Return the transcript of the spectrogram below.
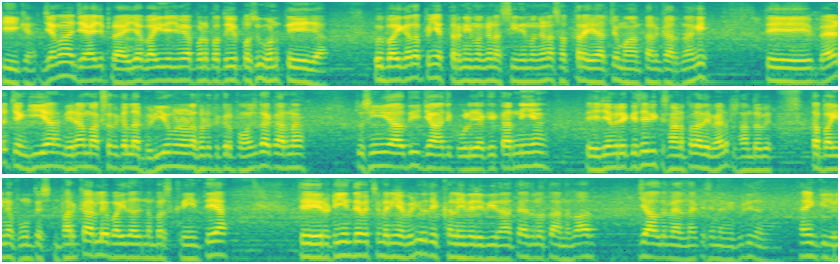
ਠੀਕ ਹੈ ਜਮਾ ਜਾਇਜ਼ ਪ੍ਰਾਈਜ਼ ਆ ਬਾਈ ਦੇ ਜਿਵੇਂ ਆਪਾਂ ਨੂੰ ਪਤਾ ਹੀ ਆ, ਪਸ਼ੂ ਹੁਣ ਤੇਜ਼ ਆ। ਕੋਈ ਬਾਈ ਕਹਿੰਦਾ 75 ਨਹੀਂ ਮੰਗਣਾ 80 ਨਹੀਂ ਮੰਗਣਾ 70000 ਚ ਮਾਨਤਾਨ ਕਰ ਦਾਂਗੇ। ਤੇ ਬੈੜ ਚੰਗੀ ਆ ਮੇਰਾ ਮਕਸਦ ਕੱਲਾ ਵੀਡੀਓ ਬਣਾਉਣਾ ਤੁਹਾਡੇ ਤੱਕ ਪਹੁੰਚਦਾ ਕਰਨਾ। ਤੁਸੀਂ ਆਪਦੀ ਜਾਂਚ ਕੋਲੇ ਆ ਕੇ ਕਰਨੀ ਆ, ਤੇ ਜੇ ਮੇਰੇ ਕਿਸੇ ਵੀ ਕਿਸਾਨ ਭਰਾ ਦੇ ਬੈੜ ਪਸੰਦ ਹੋਵੇ, ਤਾਂ ਬਾਈ ਨਾਲ ਫੋਨ ਤੇ ਸੰਪਰਕ ਕਰ ਲਿਓ, ਬਾਈ ਦਾ ਨੰਬਰ ਸਕਰੀਨ ਤੇ ਆ। ਤੇ ਰੁਟੀਨ ਦੇ ਵਿੱਚ ਮੇਰੀਆਂ ਵੀਡੀਓ ਦੇਖਣ ਲਈ ਮੇਰੇ ਵੀਰਾਂ ਤਹਿ ਦਿਲੋਂ ਧੰਨਵਾਦ। ਜਲਦ ਮਿਲਦਾ ਕਿਸੇ ਨਵੀਂ ਵੀਡੀਓ ਦੇ ਨਾਲ। ਥੈਂਕ ਯੂ ਜੀ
